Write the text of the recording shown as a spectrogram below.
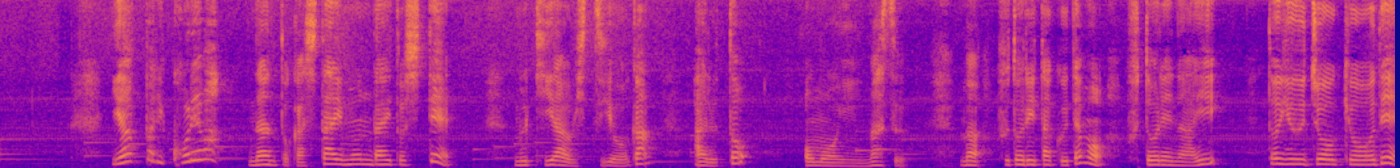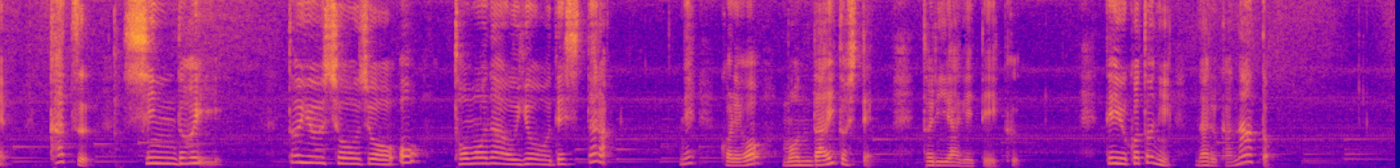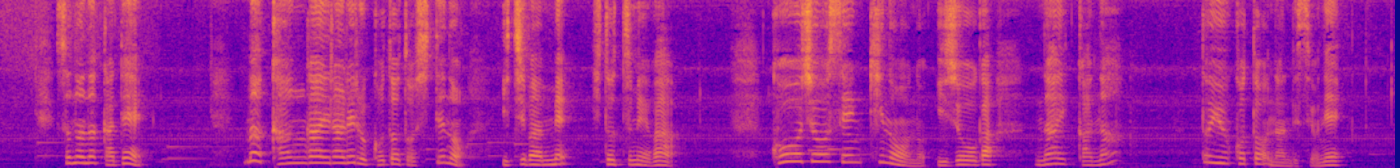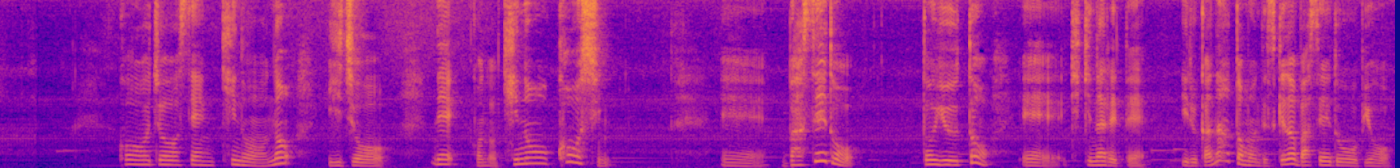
やっぱりこれは何とかしたい問題として向き合う必要があると思います。まあ、太りたくても太れないという状況でかつしんどいという症状を伴うようでしたら、ね、これを問題として取り上げていくっていうことになるかなと。その中でまあ考えられることとしての1番目1つ目は甲状腺機能の異常がないかな？ということなんですよね。甲状腺機能の異常。でこの機能更新、えー、バセドウというと、えー、聞き慣れているかなと思うんですけどバセドウ病、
